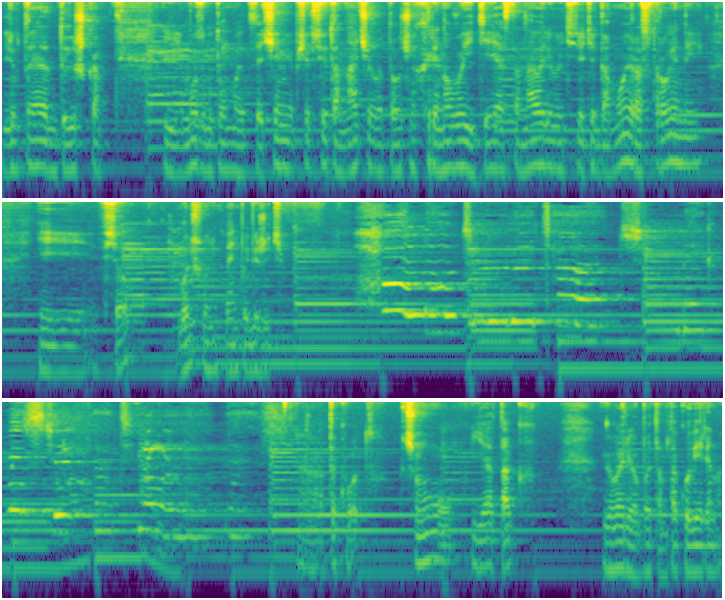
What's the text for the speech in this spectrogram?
лютая отдышка. И мозг думает, зачем я вообще все это начал, это очень хреновая идея, останавливаете, идете домой расстроенный, и все, больше вы никуда не побежите. А, так вот, почему я так говорю об этом так уверенно?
